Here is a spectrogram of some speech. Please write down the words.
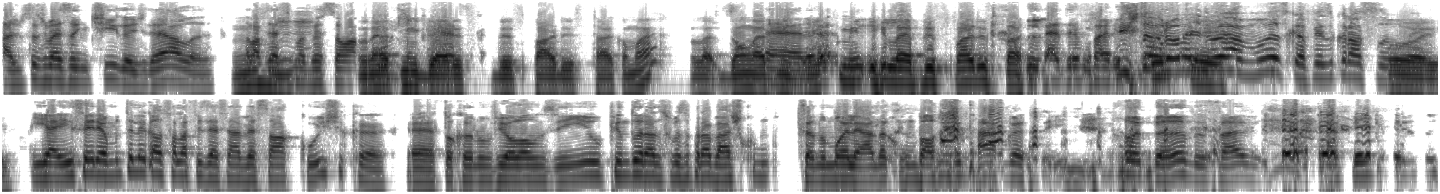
as músicas mais antigas dela, ela Uhum. fizesse uma versão Let me acústica. get this party start. Como é? Let- don't let É, me get me e let this party start. Let the Fire Estourou as duas músicas, fez o crossover. Foi. E aí seria muito legal se ela fizesse uma versão acústica, é, tocando um violãozinho pendurado de cabeça pra baixo, com- sendo molhada com um balde d'água, assim, rodando, sabe? É assim que tem essas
